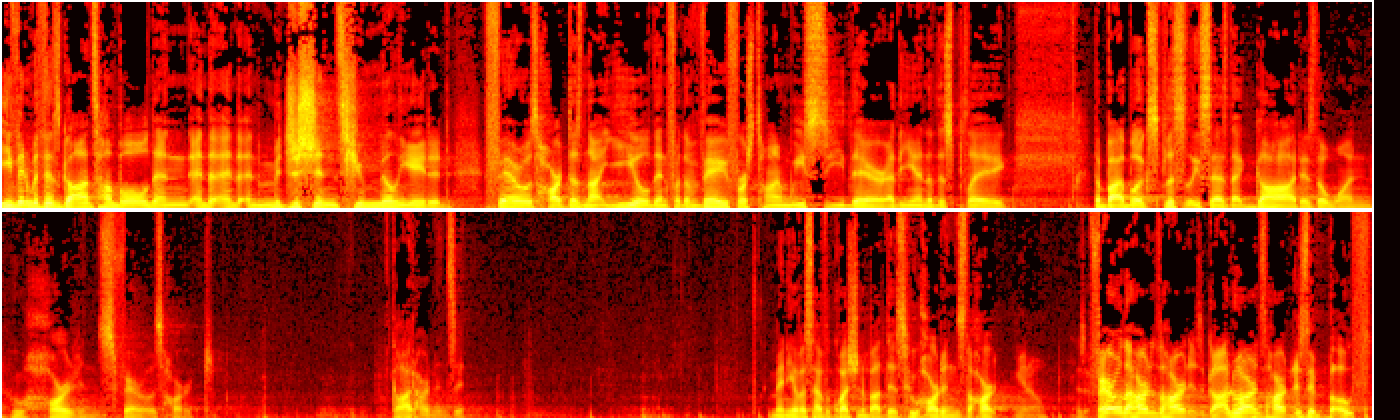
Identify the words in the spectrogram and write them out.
Even with his gods humbled and, and, and, and magicians humiliated, Pharaoh's heart does not yield. And for the very first time, we see there at the end of this plague, the Bible explicitly says that God is the one who hardens Pharaoh's heart. God hardens it. Many of us have a question about this who hardens the heart? You know, is it Pharaoh that hardens the heart? Is it God who hardens the heart? Is it both?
